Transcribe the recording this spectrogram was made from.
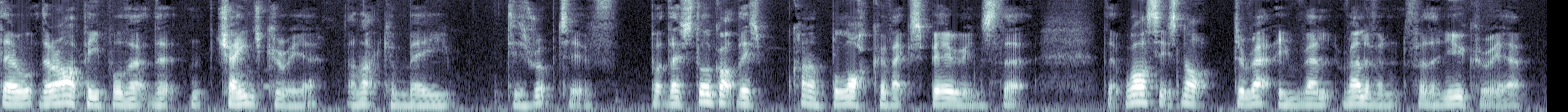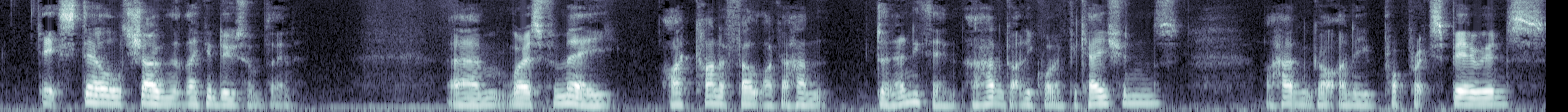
there there are people that that change career and that can be disruptive but they've still got this kind of block of experience that that whilst it's not directly re- relevant for the new career it's still shown that they can do something. Um, whereas for me I kind of felt like I hadn't done anything. I hadn't got any qualifications. I hadn't got any proper experience.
